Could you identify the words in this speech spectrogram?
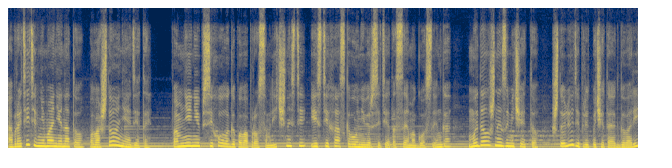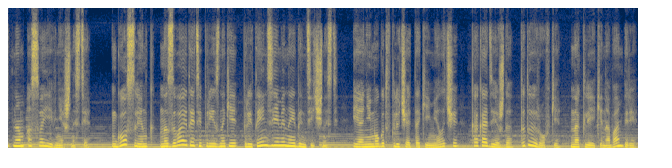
Обратите внимание на то, во что они одеты. По мнению психолога по вопросам личности из Техасского университета Сэма Гослинга, мы должны замечать то, что люди предпочитают говорить нам о своей внешности. Гослинг называет эти признаки претензиями на идентичность, и они могут включать такие мелочи, как одежда, татуировки, наклейки на бампере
